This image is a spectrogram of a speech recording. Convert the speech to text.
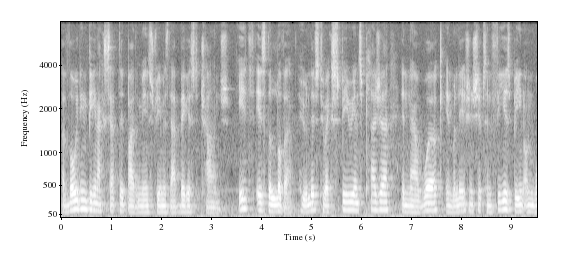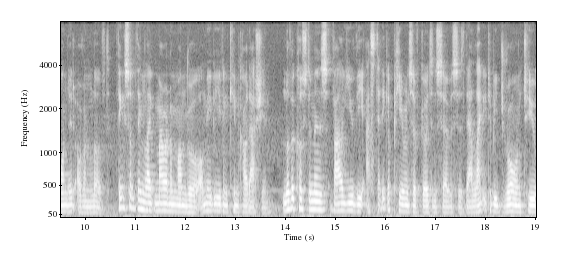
Avoiding being accepted by the mainstream is their biggest challenge. Eighth is the lover, who lives to experience pleasure in their work, in relationships, and fears being unwanted or unloved. Think something like Marilyn Monroe or maybe even Kim Kardashian. Lover customers value the aesthetic appearance of goods and services. They're likely to be drawn to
